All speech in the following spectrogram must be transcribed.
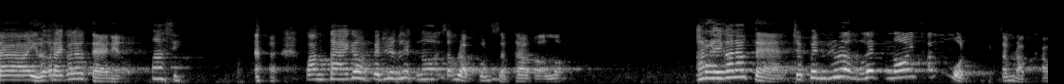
ตายหรืออะไรก็แล้วแต่เนี่ย มาสิ ความตายก็เป็นเรื่องเล็กน้อยสำหรับคนที่ศรัทธาต่อ Allah อะไรก็แล้วแต่จะเป็นเรื่องเล็กน้อยทั้งหมดสำหรับเขา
